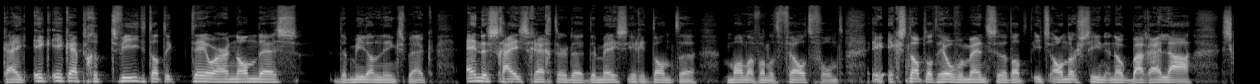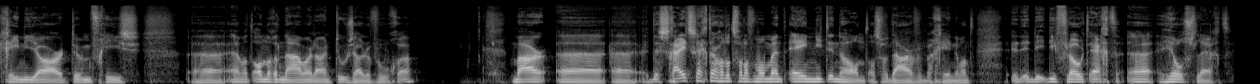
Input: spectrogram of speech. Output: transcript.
kijk, ik, ik heb getweet dat ik Theo Hernandez, de Milan linksback... en de scheidsrechter de, de meest irritante mannen van het veld vond. Ik, snap dat heel veel mensen dat iets anders zien. En ook Barella, Skriniar, Dumfries... en wat andere namen daar aan toe zouden voegen. Maar uh, uh, de scheidsrechter had het vanaf moment 1 niet in de hand, als we daar even beginnen. Want die, die floot echt uh, heel slecht.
